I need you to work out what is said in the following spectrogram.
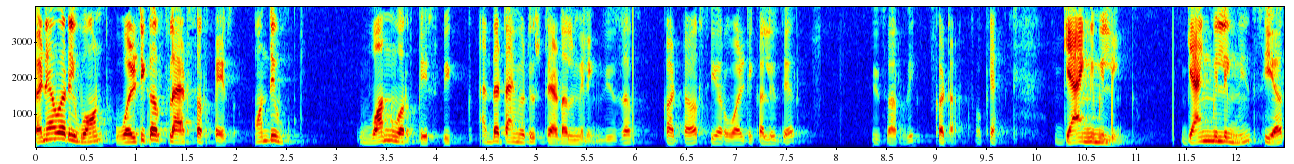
Whenever you want vertical flat surface on the one workpiece. We, at that time it is straddle milling. These are cutters. Here vertical is there. These are the cutters okay? Gang milling. Gang milling means here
